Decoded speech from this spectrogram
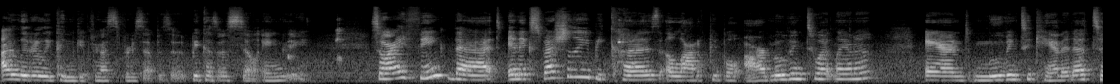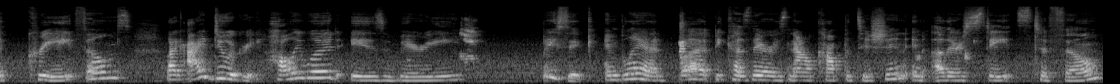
I literally couldn't get past the first episode because I was so angry. So I think that, and especially because a lot of people are moving to Atlanta and moving to Canada to create films, like I do agree, Hollywood is very basic and bland, but because there is now competition in other states to film,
